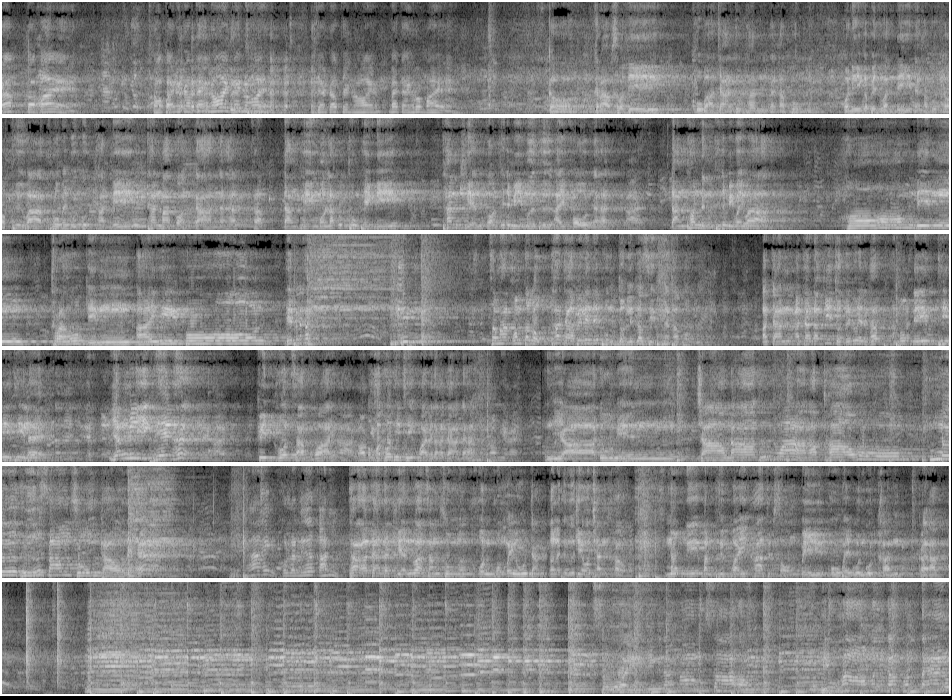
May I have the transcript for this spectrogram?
ครับต่อไป ต่อไปนะครับแท่งน้อยแท่งน้อยเชิญครับแท่งน้อยแม่แต่งร่มใบก็กราบสวัสดีครูบาอาจารย์ทุกท่านนะครับผมวันนี้ก็เป็นวันดีนะครับผมเนาะถือว่าครูไปบุญบุตรขันนี้ท่านมาก่อนการนะฮะครับ ดังเพลงมนต์รักลูกทุ่งเพลงนี้ ท่านเขียนก่อนที่จะมีมือถือ iPhone นะฮะใช่ดังท่อนหนึ่งที่จะมีไว้ว่าหอมดิน เครากินไอโฟน เห็นไหมนะครับนี่สมาคมตลกถ้าจะเอาไปเล่นให้ผมจดลิขสิทธิ์นะครับผมอาจารย์อาจารย์ดักกี้จดไว้ด้วยนะครับมุกนี้ที่นี่ที่แรก ยังมีอีกเพลงฮะยังไงกลิ่นโคลนสาบควายอ่าลองดิขอโทษที่ชี้ควายไปทางอาจารย์นะฮะร้องยังไงอย่าดูหมิ่นชาวนาถือว่าอับเฉา มือถือซัมซุงเก่าเนี่ยใช่คนละเนื้อกัน ถ้าอาจารย์จะเขียนว่าซัมซุงคนคงไม่รู้จักก็เลยถือเกียวชันเข่า มุกนี้บันทึกไว้ 52 ปีครูไพบุญบุตรขันธ์นะครับ สวยจริงนะน้องสาวผิวขาวมันกับคนแต่ง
